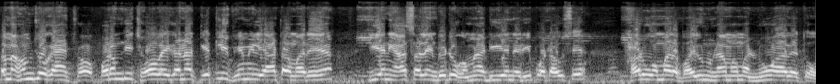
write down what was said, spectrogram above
તમે સમજો કે અહીંયા છ પરમદી છ વાગ્યાના કેટલી ફેમિલી આટા મારે ડીએની આશા લઈને બેઠો હમણાં ડીએને રિપોર્ટ આવશે. સારું અમારા ભાઈનું નામ આમાં ન આવે તો.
